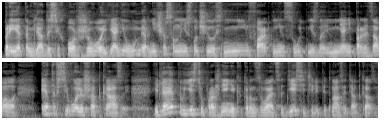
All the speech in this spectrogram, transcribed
при этом я до сих пор живой, я не умер, ничего со мной не случилось, ни инфаркт, ни инсульт, не знаю, меня не парализовало. Это всего лишь отказы. И для этого есть упражнение, которое называется 10 или 15 отказов.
